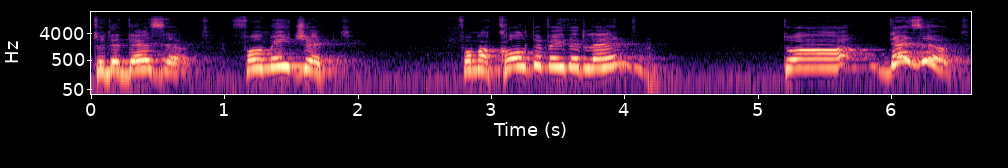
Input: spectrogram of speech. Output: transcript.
to the desert from Egypt, from a cultivated land to a desert.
